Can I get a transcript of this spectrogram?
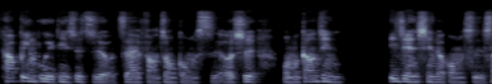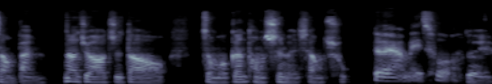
他并不一定是只有在房仲公司，而是我们刚进一间新的公司上班，那就要知道怎么跟同事们相处。对啊，没错。对，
